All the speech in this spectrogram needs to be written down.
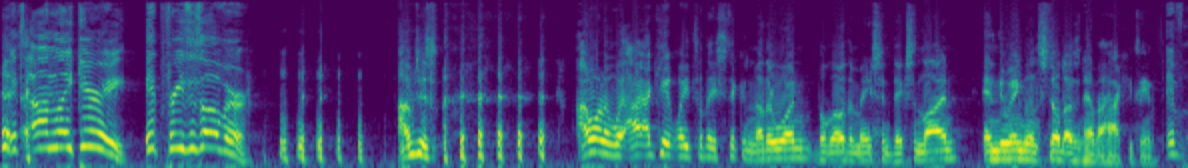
it's on Lake Erie! It freezes over! I'm just. I want to. I I can't wait till they stick another one below the Mason Dixon line, and New England still doesn't have a hockey team. If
